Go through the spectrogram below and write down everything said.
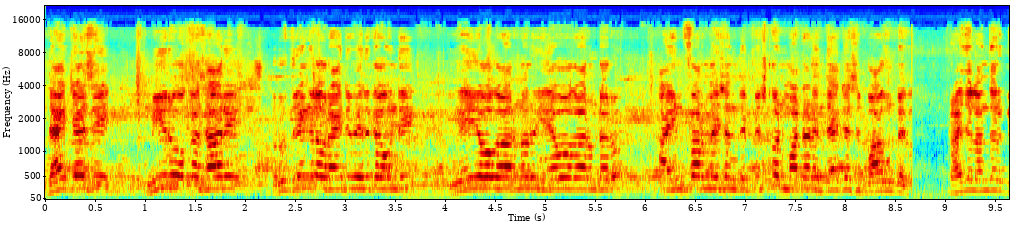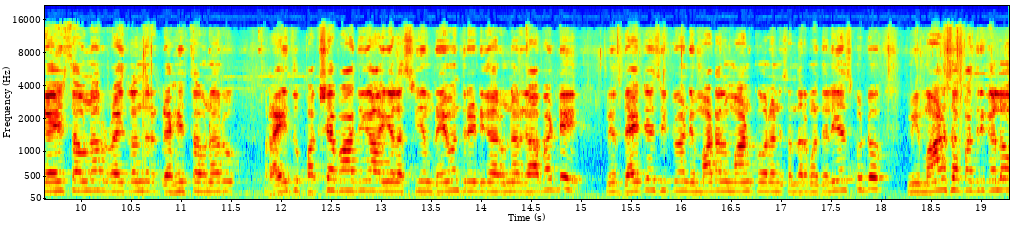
దయచేసి మీరు ఒకసారి రుద్రంగిలో రైతు వేదిక ఉంది. ఏఓ గారు ఉన్నారు ఏఓ గారు ఉంటారు. ఆ ఇన్ఫర్మేషన్ తెప్పించుకొని మాట్లాడండి. దయచేసి బాగుంటుంది. ప్రజలందరూ గ్రహిస్తూ ఉన్నారు రైతులందరూ గ్రహిస్తూ ఉన్నారు. రైతు పక్షపాతిగా ఇలా సీఎం రేవంత్ రెడ్డి గారు ఉన్నారు కాబట్టి మీరు దయచేసి ఇటువంటి మాటలు మానుకోవాలని సందర్భం తెలియజేసుకుంటూ మీ మానస పత్రికలో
